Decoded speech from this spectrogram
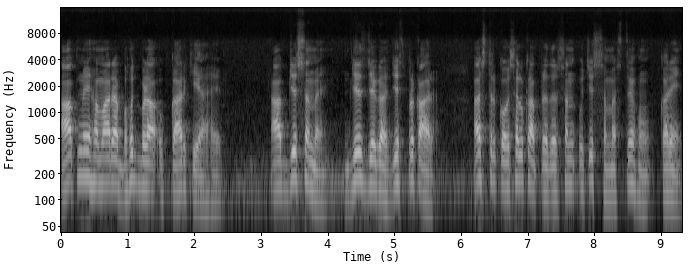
आपने हमारा बहुत बड़ा उपकार किया है। आप जिस समय, जिस जगह, जिस प्रकार अस्त्र कौशल का प्रदर्शन उचित समझते हों, करें।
